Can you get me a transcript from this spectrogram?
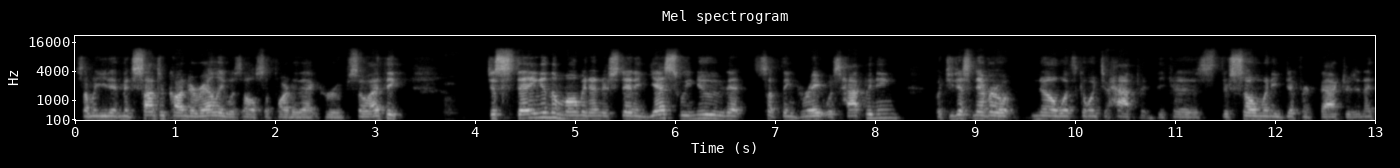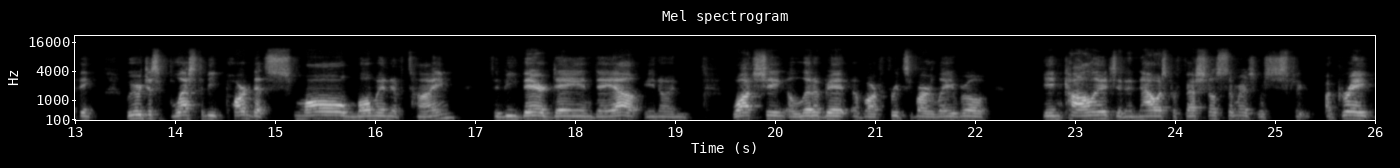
someone you didn't mention, Santo Condorelli was also part of that group. So I think just staying in the moment, understanding, yes, we knew that something great was happening, but you just never know what's going to happen because there's so many different factors. And I think we were just blessed to be part of that small moment of time to be there day in, day out, you know, and watching a little bit of our fruits of our labor in college and now as professional swimmers was a great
